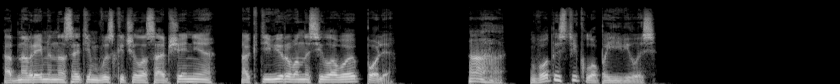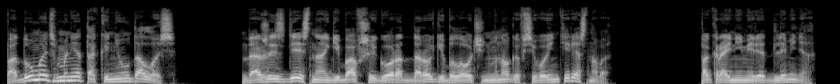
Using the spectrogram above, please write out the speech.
Одновременно с этим выскочило сообщение «Активировано силовое поле». Ага, вот и стекло появилось. Подумать мне так и не удалось. Даже здесь, на огибавшей город дороге, было очень много всего интересного. По крайней мере, для меня.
